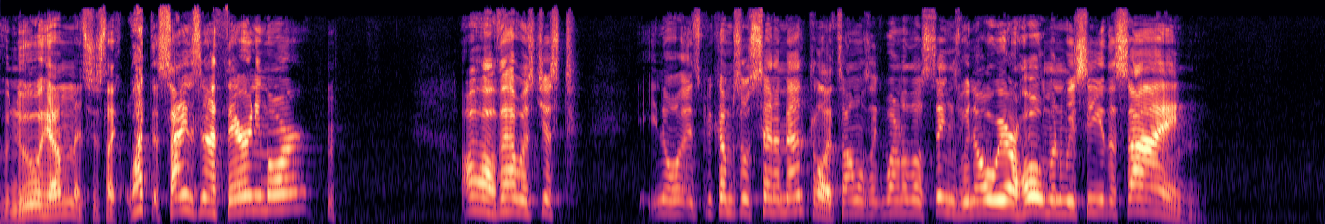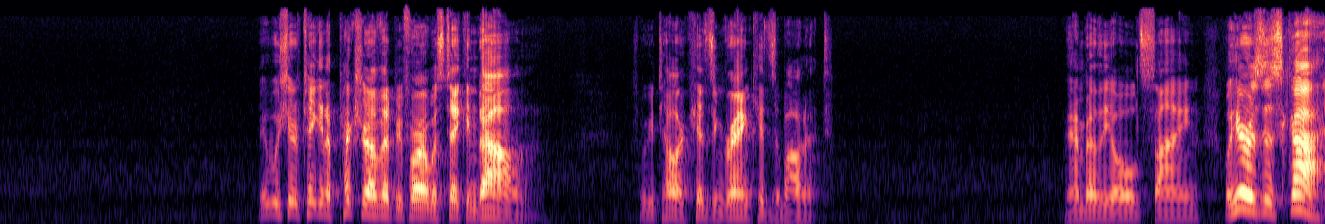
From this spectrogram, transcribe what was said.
who knew him, it's just like, What? The sign's not there anymore? oh, that was just you know, it's become so sentimental. It's almost like one of those things we know we are home when we see the sign. Maybe we should have taken a picture of it before it was taken down so we could tell our kids and grandkids about it. Remember the old sign? Well, here is this guy.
